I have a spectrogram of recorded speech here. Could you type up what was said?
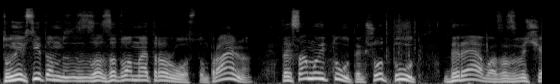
то вони всі там за, за 2 метри ростом, правильно? Так само і тут. Якщо тут дерева зазвичай.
